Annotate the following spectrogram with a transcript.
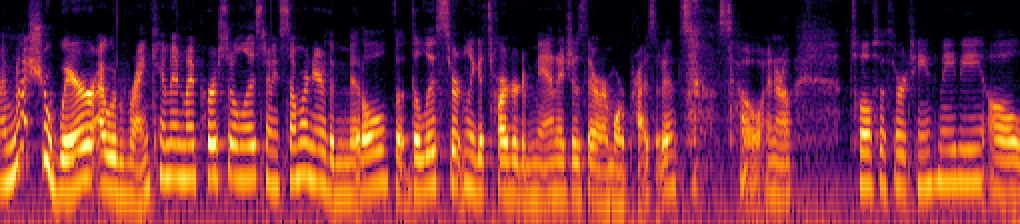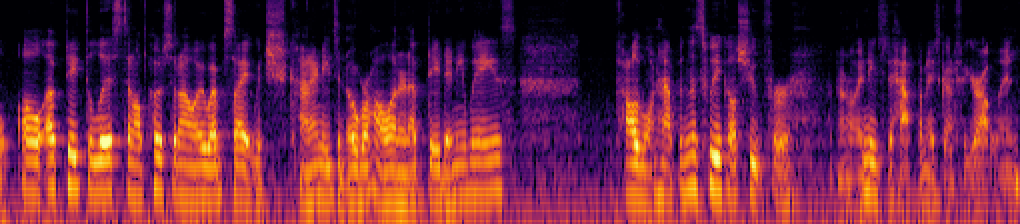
I'm not sure where I would rank him in my personal list. I mean, somewhere near the middle. The, the list certainly gets harder to manage as there are more presidents. So I don't know. 12th or 13th maybe I'll I'll update the list and I'll post it on my website which kind of needs an overhaul and an update anyways probably won't happen this week I'll shoot for I don't know it needs to happen I just got to figure out when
